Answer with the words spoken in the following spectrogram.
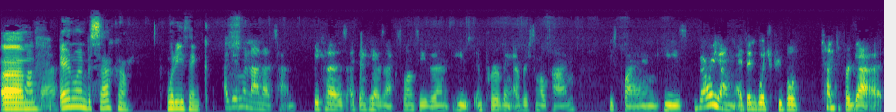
Um, Bissaka. Aaron Wan-Bissaka. What do you think? I give him a nine out of ten because I think he has an excellent season. He's improving every single time he's playing. He's very young, I think, which people tend to forget.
